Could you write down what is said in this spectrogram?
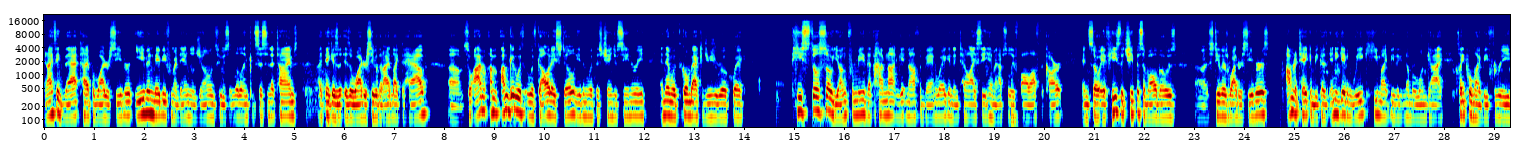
And I think that type of wide receiver, even maybe from a Daniel Jones who's a little inconsistent at times, I think is is a wide receiver that I'd like to have. Um, so I'm I'm I'm good with with Golladay still, even with this change of scenery. And then with going back to Juju real quick, he's still so young for me that I'm not getting off the bandwagon until I see him absolutely fall off the cart. And so if he's the cheapest of all those uh, Steelers wide receivers, I'm going to take him because any given week he might be the number one guy. Claypool might be three.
